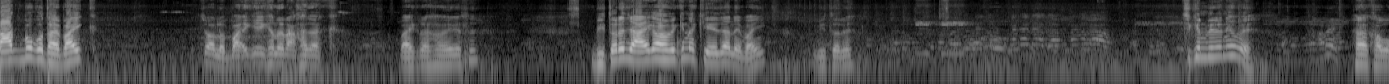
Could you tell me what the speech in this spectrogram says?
রাখব কোথায়? বাইক? চলো, বাইক এখানে রাখা যাক। বাইক রাখা হয়ে গেছে। ভিতরে জায়গা হবে কি না কে জানে ভাই? ভিতরে। চিকেন বিরিয়ানি হবে হ্যাঁ খাবো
